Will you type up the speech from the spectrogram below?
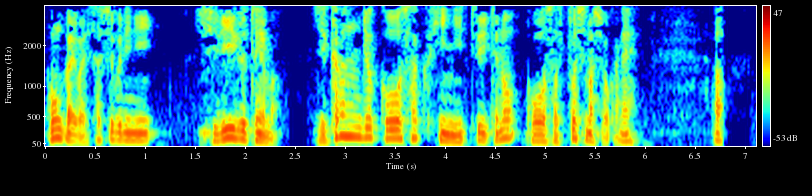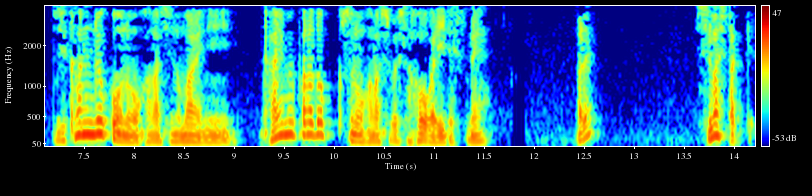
今回は久しぶりにシリーズテーマ、時間旅行作品についての考察としましょうかね。あ、時間旅行のお話の前に、タイムパラドックスのお話をした方がいいですね。あれ？しましたっけ？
